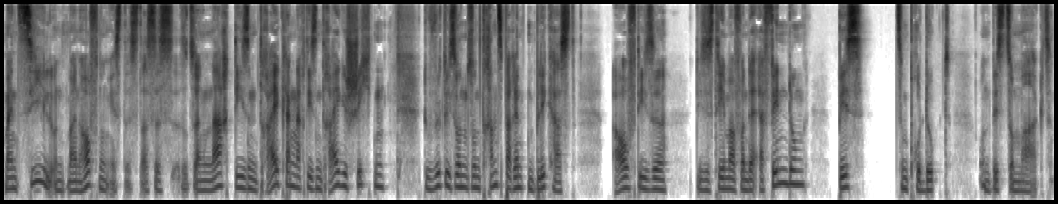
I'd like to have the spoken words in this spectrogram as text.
mein Ziel und meine Hoffnung ist es, dass es sozusagen nach diesem Dreiklang, nach diesen drei Geschichten, du wirklich so einen, so einen transparenten Blick hast auf diese, dieses Thema von der Erfindung bis zum Produkt und bis zum Markt.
